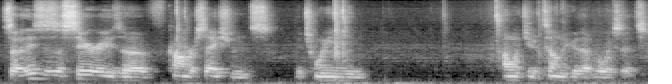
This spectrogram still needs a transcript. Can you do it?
So this is a series of conversations between. I want you to tell me who that voice is.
